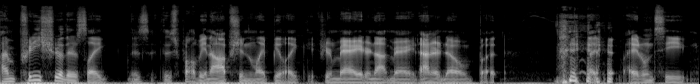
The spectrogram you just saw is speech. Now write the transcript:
I'm pretty sure there's like there's there's probably an option like be like if you're married or not married. I don't know, but I, I don't see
